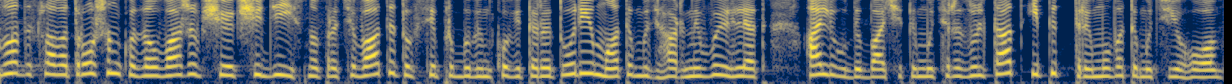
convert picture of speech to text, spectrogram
Владислава Трошенко зауважив, що якщо дійсно працювати, то всі прибудинкові території матимуть гарний вигляд, а люди бачитимуть результат і підтримуватимуть його.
